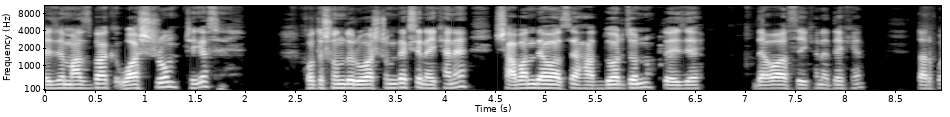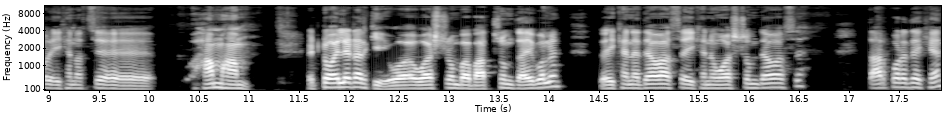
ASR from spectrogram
এই যে মাছবাগ ওয়াশরুম ঠিক আছে? কত সুন্দর ওয়াশরুম দেখছেন? এখানে সাবান দেওয়া আছে হাত ধোয়ার জন্য। তো এই যে দেওয়া আছে এখানে দেখেন। তারপরে এখানে হচ্ছে, হাম হাম টয়লেট আর কি ওয়াশরুম বা বাথরুম যাই বলেন। তো এখানে দেওয়া আছে এখানে ওয়াশরুম দেওয়া আছে। তারপরে দেখেন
